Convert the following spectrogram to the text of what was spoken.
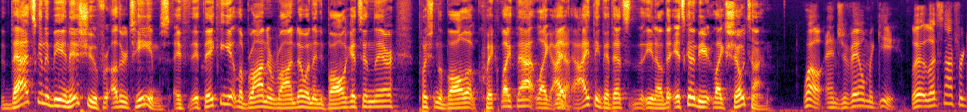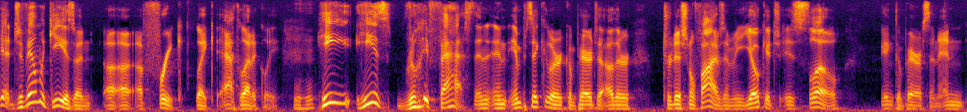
that's going to be an issue for other teams. If, if they can get LeBron and Rondo and then the ball gets in there, pushing the ball up quick like that, like yeah. I, I think that that's, you know, it's going to be like showtime. Well, and JaVale McGee. Let's not forget JaVale McGee is a a, a freak, like athletically. Mm-hmm. He he is really fast, and, and in particular compared to other traditional fives. I mean, Jokic is slow in comparison, and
